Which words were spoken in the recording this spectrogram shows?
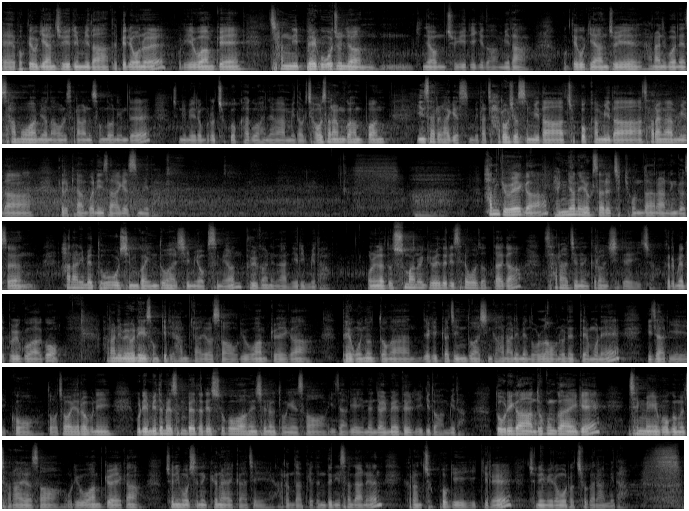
예, 복되고 귀한 주일입니다. 특별히 오늘 우리 우암교회 창립 105주년 기념 주일이기도 합니다. 복되고 귀한 주일 하나님 은혜 사모하며 나오는 사랑하는 성도님들 주님의 이름으로 축복하고 환영합니다. 우리 좌우 사람과 한번 인사를 하겠습니다. 잘 오셨습니다. 축복합니다. 사랑합니다. 그렇게 한번 인사하겠습니다. 아, 한 교회가 100년의 역사를 지켜온다는 것은 하나님의 도우심과 인도하심이 없으면 불가능한 일입니다. 오늘날도 수많은 교회들이 세워졌다가 사라지는 그런 시대이죠. 그럼에도 불구하고 하나님의 은혜의 손길이 함께하여서 우리 오암교회가 105년 동안 여기까지 인도하신 그 하나님의 놀라운 은혜 때문에 이 자리에 있고 또 저와 여러분이 우리 믿음의 선배들의 수고와 헌신을 통해서 이 자리에 있는 열매들이기도 합니다. 또 우리가 누군가에게 생명의 복음을 전하여서 우리 오암교회가 주님 오시는 그날까지 아름답게 든든히 서가는 그런 축복이 있기를 주님 이름으로 축원합니다.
